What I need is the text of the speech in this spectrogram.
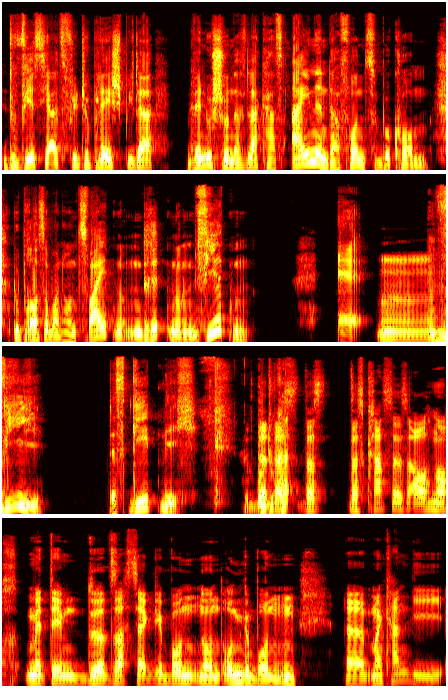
du wirst ja als Free-to-Play-Spieler wenn du schon das Lack hast, einen davon zu bekommen, du brauchst aber noch einen zweiten und einen dritten und einen vierten. Äh, mm. Wie? Das geht nicht. Und das, das, das Krasse ist auch noch mit dem, du sagst ja gebunden und ungebunden. Äh, man kann die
